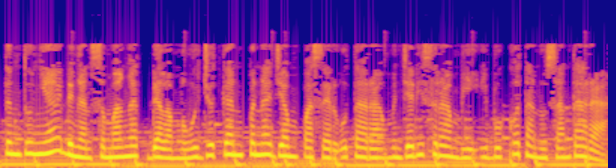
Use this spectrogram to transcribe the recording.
Tentunya dengan semangat dalam mewujudkan penajam Pasir Utara menjadi serambi ibu kota Nusantara.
